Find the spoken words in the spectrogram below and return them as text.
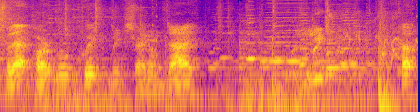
For that part real quick, make sure I don't die. Up.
